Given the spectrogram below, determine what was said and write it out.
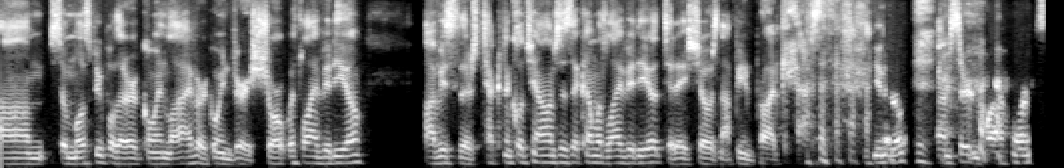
Um, so most people that are going live are going very short with live video. Obviously, there's technical challenges that come with live video. Today's show is not being broadcast, you know, on certain platforms.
